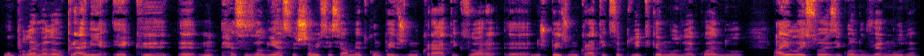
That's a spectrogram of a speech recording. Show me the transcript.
O problema da Ucrânia é que uh, essas alianças são essencialmente com países democráticos. Ora, nos países democráticos a política muda quando há eleições e quando o governo muda.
